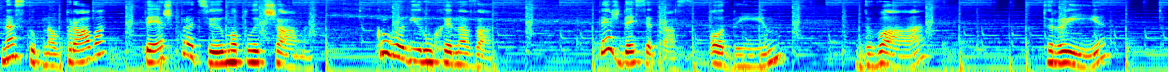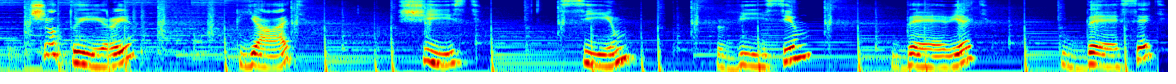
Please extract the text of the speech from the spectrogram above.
Наступна вправа теж працюємо плечами. Кругові рухи назад. Теж 10 раз. Один, два, три, чотири, п'ять, шість сім, вісім, дев'ять, десять.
